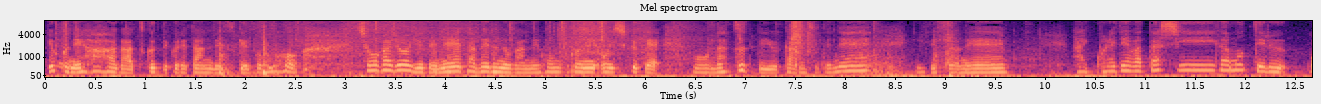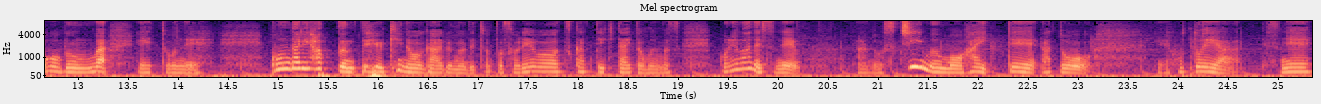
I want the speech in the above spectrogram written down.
よくね母が作ってくれたんですけども生姜醤油でね食べるのがね本当に美味しくてもう夏っていう感じでねいいですよね。はい、これで私が持っているオーブンは、えっ、ー、とね、こんがり8分っていう機能があるので、ちょっとそれを使っていきたいと思います。これはですね、あのスチームも入って、あと、えー、ホットエアですね、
